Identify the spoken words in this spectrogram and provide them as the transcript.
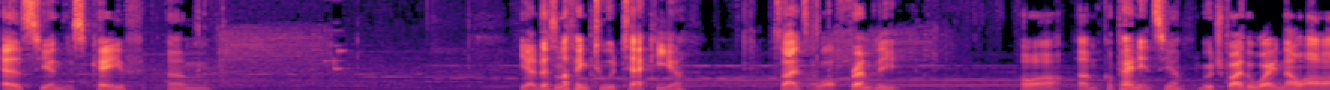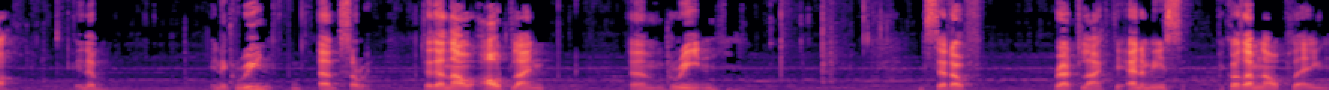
else here in this cave. Um, yeah, there's nothing to attack here, besides our friendly, our um, companions here, which by the way now are in a in a green, um, sorry, that are now outlined um, green instead of red like the enemies, because I'm now playing.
